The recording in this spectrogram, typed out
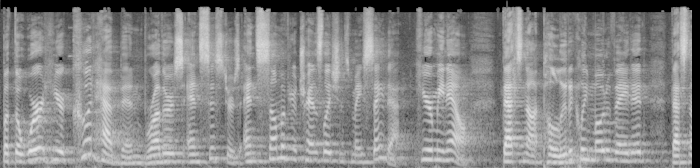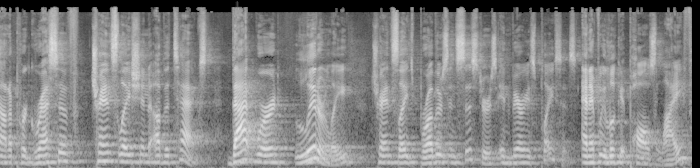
But the word here could have been brothers and sisters. And some of your translations may say that. Hear me now. That's not politically motivated. That's not a progressive translation of the text. That word literally translates brothers and sisters in various places. And if we look at Paul's life,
